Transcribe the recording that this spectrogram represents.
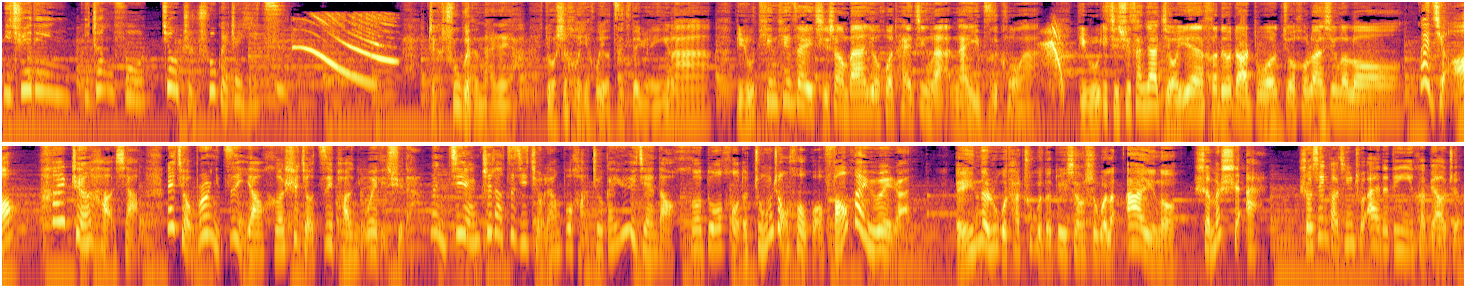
你确定你丈夫就只出轨这一次？这个出轨的男人呀，有时候也会有自己的原因啦，比如天天在一起上班，诱惑太近了，难以自控啊；比如一起去参加酒宴，喝的有点多，酒后乱性了喽。怪酒？还真好笑，那酒不是你自己要喝，是酒自己跑到你胃里去的。那你既然知道自己酒量不好，就该预见到喝多后的种种后果，防患于未然。哎，那如果他出轨的对象是为了爱呢？什么是爱？首先搞清楚爱的定义和标准，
